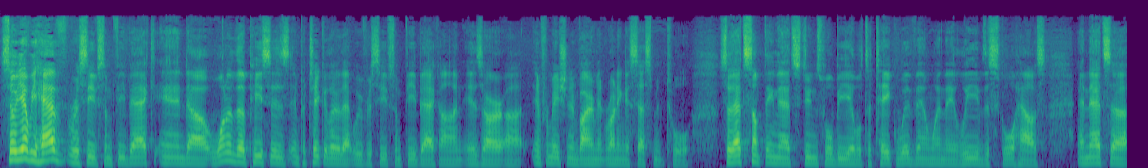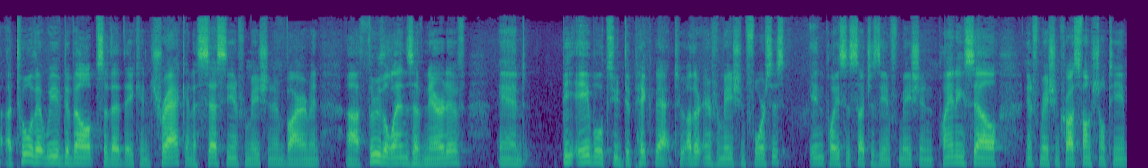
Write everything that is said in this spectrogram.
so yeah, we have received some feedback, and uh, one of the pieces in particular that we've received some feedback on is our uh, information environment running assessment tool. So that's something that students will be able to take with them when they leave the schoolhouse, and that's a, a tool that we've developed so that they can track and assess the information environment uh, through the lens of narrative, and be able to depict that to other information forces in places such as the information planning cell, information cross-functional team,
